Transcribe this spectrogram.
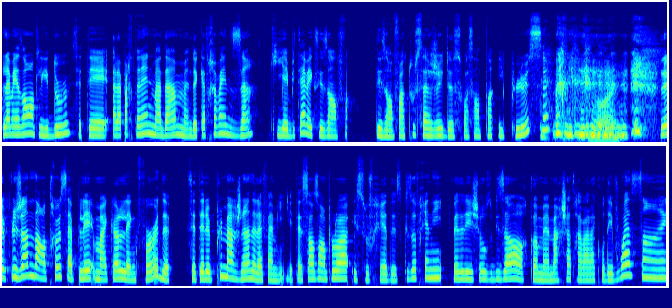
la maison entre les deux, c'était, elle appartenait à une madame de 90 ans qui habitait avec ses enfants. Des enfants tous âgés de 60 ans et plus. Ouais. Le plus jeune d'entre eux s'appelait Michael Langford. C'était le plus marginal de la famille. Il était sans emploi, il souffrait de schizophrénie, il faisait des choses bizarres comme euh, marcher à travers la cour des voisins,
